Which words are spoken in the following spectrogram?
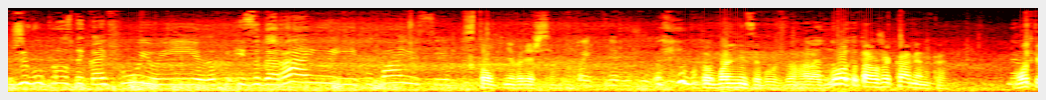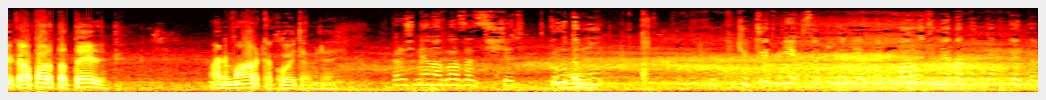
живу просто и кайфую, и, и загораю, и купаюсь, и... Стоп, не врежься. Ой, я вижу. А то в больнице будешь загорать. Да, ну вот да. это уже каменка. Вот как апарт-отель. Альмар какой-то, блядь. Короче, мне надо глаза защищать. Круто, ну, вот чуть-чуть мне все-таки, вот я при повороте, мне так вот как это,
